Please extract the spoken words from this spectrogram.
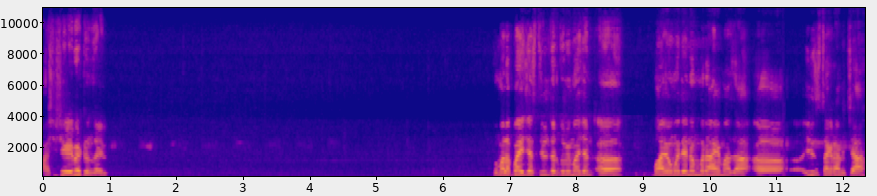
अशी शेळी भेटून जाईल. तुम्हाला पाहिजे असतील तर तुम्ही माझ्या बायोमध्ये नंबर आहे माझा इंस्टाग्रामच्या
